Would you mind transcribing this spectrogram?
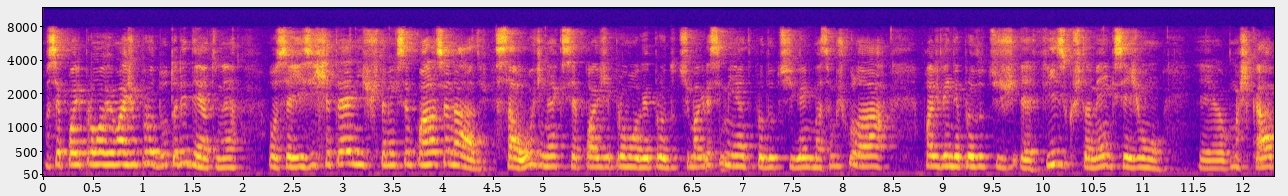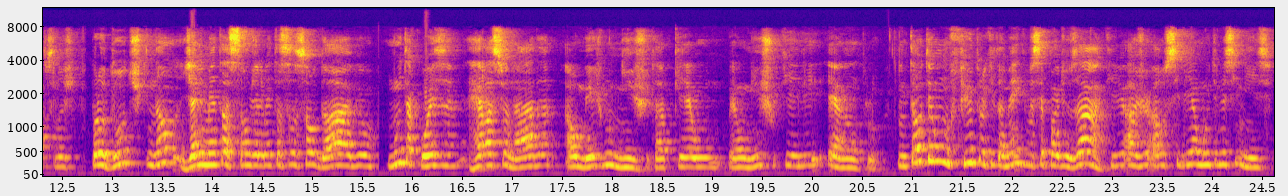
você pode promover mais um produto ali dentro, né? Ou seja, existe até nichos também que são correlacionados. Saúde, né? Que você pode promover produtos de emagrecimento, produtos de ganho de massa muscular, pode vender produtos é, físicos também, que sejam é, algumas cápsulas, produtos que não de alimentação, de alimentação saudável, muita coisa relacionada ao mesmo nicho, tá? Porque é um, é um nicho que ele é amplo. Então tem um filtro aqui também que você pode usar que auxilia muito nesse início.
